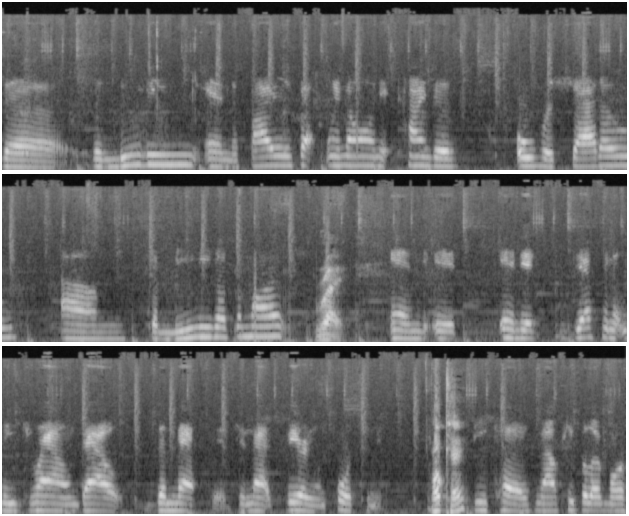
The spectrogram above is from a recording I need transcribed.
the the looting and the fires that went on, it kind of overshadowed um, the meaning of the march. Right. and it and it definitely drowned out the message, and that's very unfortunate Okay. because now people are more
